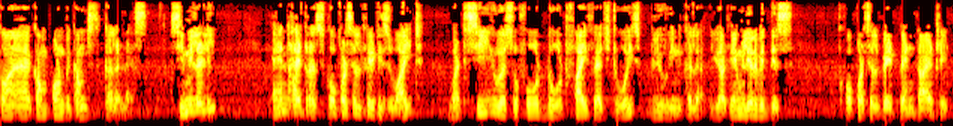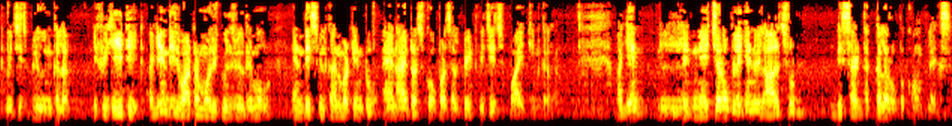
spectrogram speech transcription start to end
uh, compound becomes colorless. Similarly anhydrous copper sulfate is white but CuSO4 dot 5H2O is blue in color. You are familiar with this copper sulfate pentahydrate which is blue in color. If you heat it again these water molecules will remove and this will convert into anhydrous copper sulfate which is white in color. Again nature of ligand will also decide the color of a complex.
